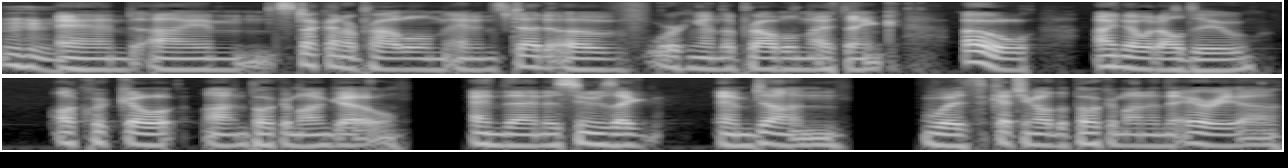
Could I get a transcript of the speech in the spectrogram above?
Mhm. and I'm stuck on a problem, and instead of working on the problem, I think, oh, I know what I'll do. I'll quick go on Pokemon Go, and then as soon as I am done with catching all the Pokemon in the area,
